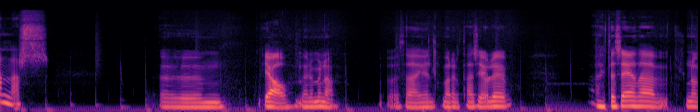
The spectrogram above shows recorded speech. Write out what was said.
annars? Um, Já, mér er minna. Það, ég held maður að það sé alveg hægt að segja það svona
